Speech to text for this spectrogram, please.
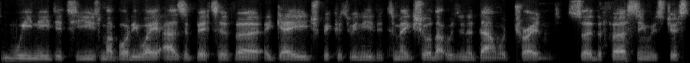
we needed to use my body weight as a bit of a, a, gauge because we needed to make sure that was in a downward trend. So the first thing was just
